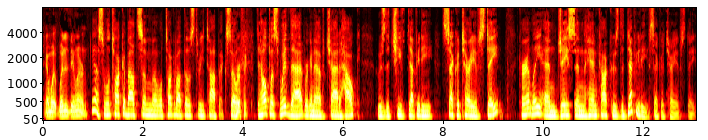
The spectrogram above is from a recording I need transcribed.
And what, what did they learn? Yeah, so we'll talk about some. Uh, we'll talk about those three topics. So Perfect. to help us with that, we're going to have Chad Houck, who's the Chief Deputy Secretary of State currently, and Jason Hancock, who's the Deputy Secretary of State.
